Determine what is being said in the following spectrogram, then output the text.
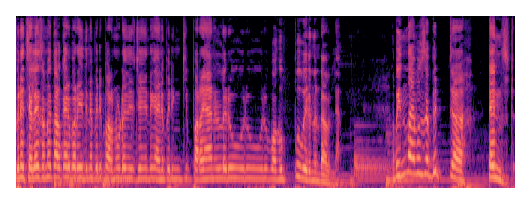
പിന്നെ ചില സമയത്ത് ആൾക്കാർ പറയും ഇതിനെപ്പറ്റി പറഞ്ഞുകൂടെന്ന് വെച്ച് കഴിഞ്ഞിട്ടുണ്ടെങ്കിൽ അതിനെപ്പറ്റി എനിക്ക് പറയാനുള്ളൊരു ഒരു ഒരു വകുപ്പ് വരുന്നുണ്ടാവില്ല. അപ്പോൾ ഇന്ന് I was a bit tensed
